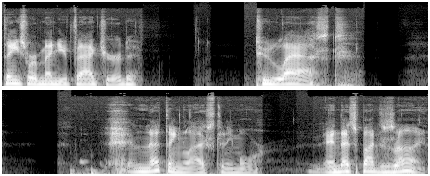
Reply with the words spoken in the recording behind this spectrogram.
things were manufactured to last. Nothing lasts anymore. And that's by design.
